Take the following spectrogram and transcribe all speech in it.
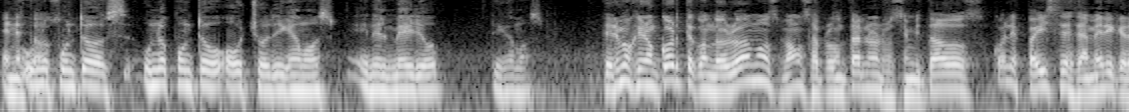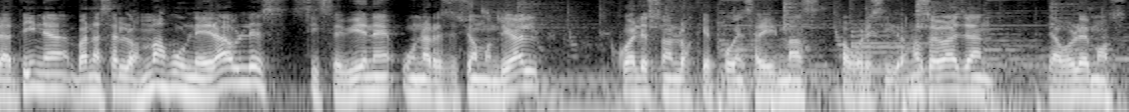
en Estados 1.8, digamos, en el medio, digamos. Tenemos que ir a un corte. Cuando volvamos, vamos a preguntarle a nuestros invitados cuáles países de América Latina van a ser los más vulnerables si se viene una recesión mundial, cuáles son los que pueden salir más favorecidos. No se vayan, ya volvemos.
